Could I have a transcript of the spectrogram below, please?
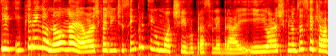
E, e querendo ou não, né? Eu acho que a gente sempre tem um motivo para celebrar. E, e eu acho que não precisa ser aquela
